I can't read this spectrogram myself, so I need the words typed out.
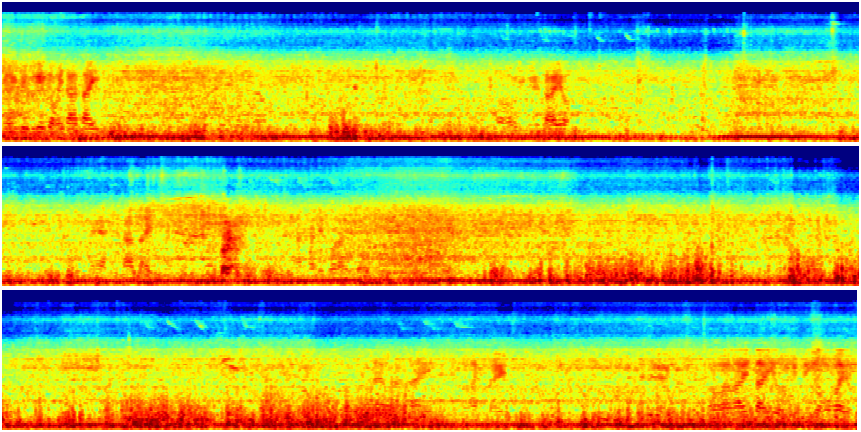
Yung ibibigay ko kay tatay. Oo, bibili tayo. Ayan, si tatay. Nasa likuran ko. Tayo kakain. Kakain tayo. Oo, kakain tayo. Bibigyan ko kayo.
